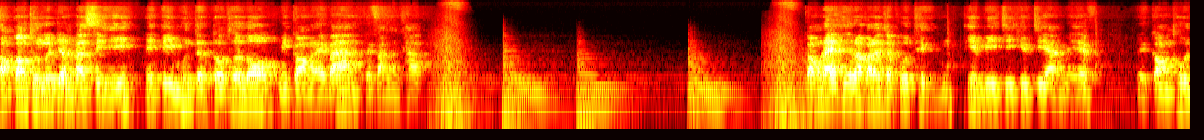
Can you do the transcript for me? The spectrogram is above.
สองกองทุนลดหย่อนภาษี ในธีมหุ้นเติบโตทั่วโลกมีกองอะไรบ้างไปฟังกันครับ กองแรกที่เรากำลังจะพูดถึง TMB GQGRMF หรือกองทุน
